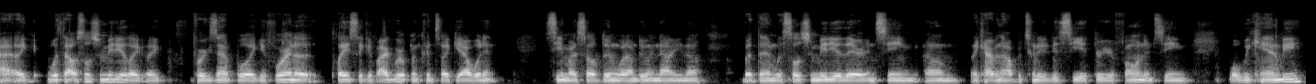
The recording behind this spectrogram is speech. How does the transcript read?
uh, like without social media like like for example like if we're in a place like if i grew up in kentucky i wouldn't see myself doing what i'm doing now you know but then with social media there and seeing um like having the opportunity to see it through your phone and seeing what we can be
